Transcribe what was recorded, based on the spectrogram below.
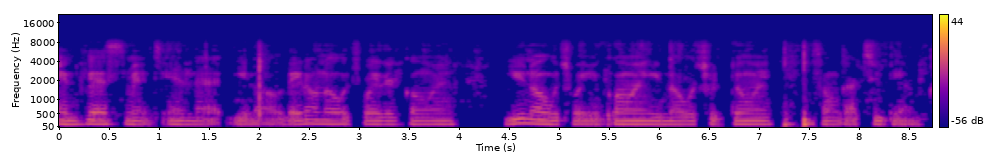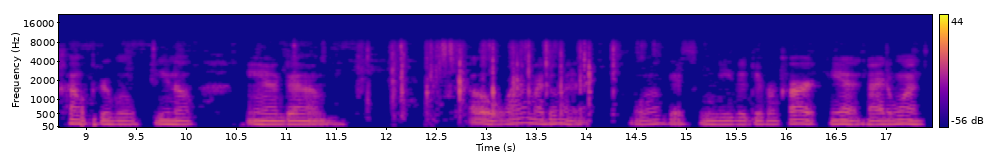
investment in that. You know, they don't know which way they're going. You know which way you're going. You know what you're doing. Someone got too damn comfortable. You know, and um. Oh, why am I doing that? Well, I guess we need a different card. Yeah, Knight of Wands.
